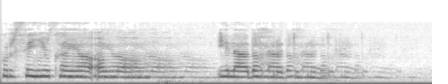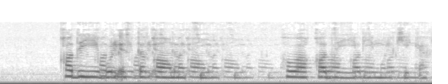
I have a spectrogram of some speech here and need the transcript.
كرسيك يا الله إلى دهر الدهور. قضيب الاستقامة هو قضيب ملكك.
